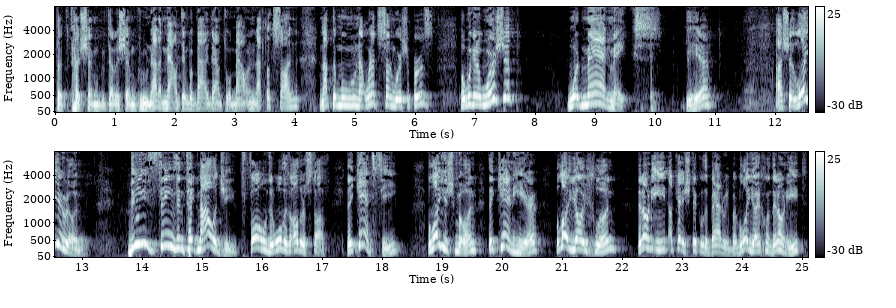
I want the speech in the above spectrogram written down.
that Hashem, that Hashem grew. Not a mountain, we're bowing down to a mountain. Not the sun, not the moon, not, we're not sun worshippers. But we're going to worship what man makes. You hear? Asher These things in technology, phones and all this other stuff, they can't see. They can't hear. They don't eat. Okay, stick with the battery, but they don't eat.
